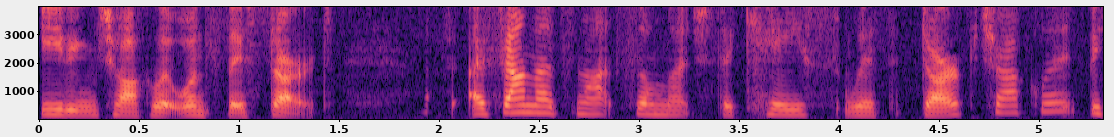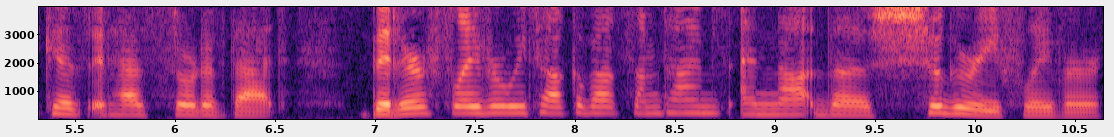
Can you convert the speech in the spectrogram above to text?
eating chocolate once they start. I found that's not so much the case with dark chocolate because it has sort of that bitter flavor we talk about sometimes and not the sugary flavor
